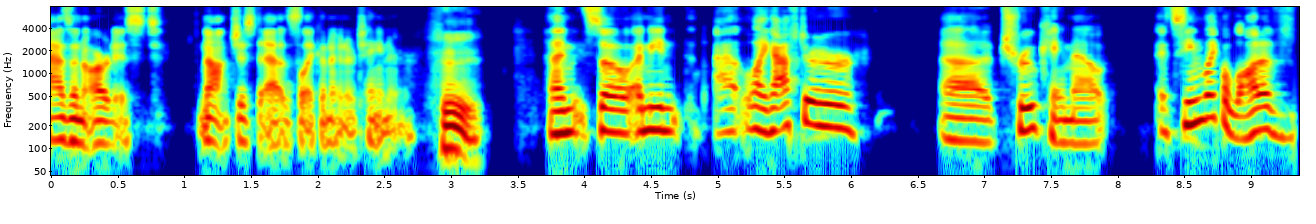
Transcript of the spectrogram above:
as an artist not just as like an entertainer. Hmm. I mean, so I mean, like after uh, True came out, it seemed like a lot of.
